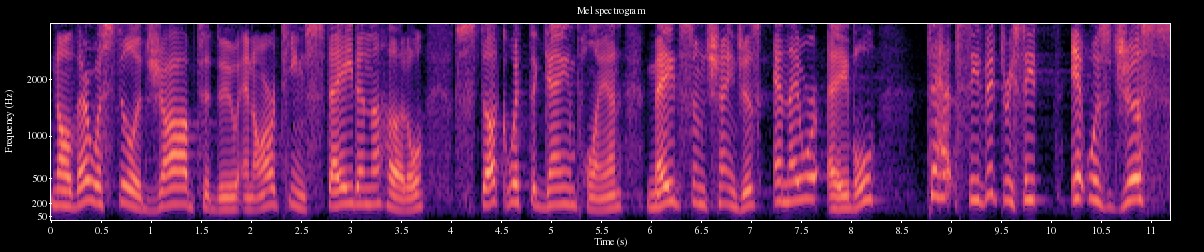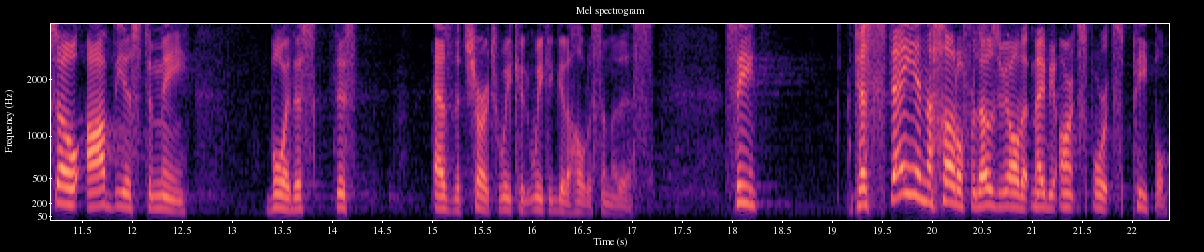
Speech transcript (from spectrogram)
No, there was still a job to do, and our team stayed in the huddle, stuck with the game plan, made some changes, and they were able to see victory. See, it was just so obvious to me. Boy, this, this, as the church, we could, we could get a hold of some of this. See, to stay in the huddle, for those of y'all that maybe aren't sports people,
